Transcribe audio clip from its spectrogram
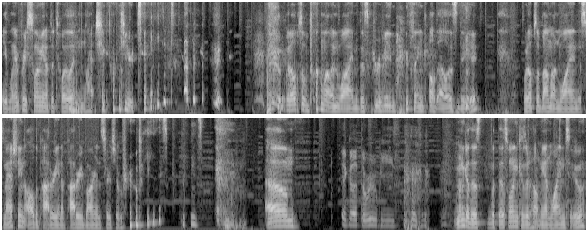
A lamprey swimming up the toilet and latching onto your taint? what helps Obama unwind? This groovy new thing called LSD? What helps Obama unwind? Smashing all the pottery in a pottery barn in search of rubies? um, I got the rubies. I'm gonna go this with this one because it would help me unwind too.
